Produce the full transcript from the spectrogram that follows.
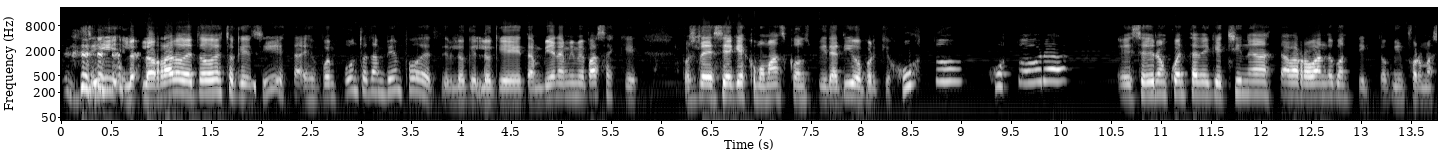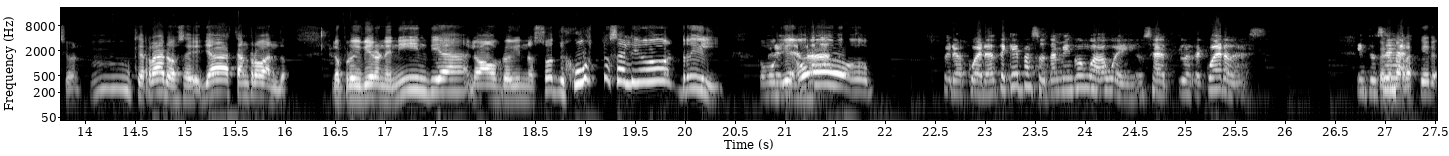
Sí, lo, raro de todo esto que sí, está, es buen punto también, poder. Lo que, lo que también a mí me pasa es que, por eso te decía que es como más conspirativo, porque justo, justo ahora eh, se dieron cuenta de que China estaba robando con TikTok información. Mm, qué raro, ya están robando. Lo prohibieron en India, lo vamos a prohibir nosotros, y justo salió Reel. Como que, oh, pero acuérdate que pasó también con Huawei, o sea, ¿lo recuerdas? Entonces, pero, me refiero,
